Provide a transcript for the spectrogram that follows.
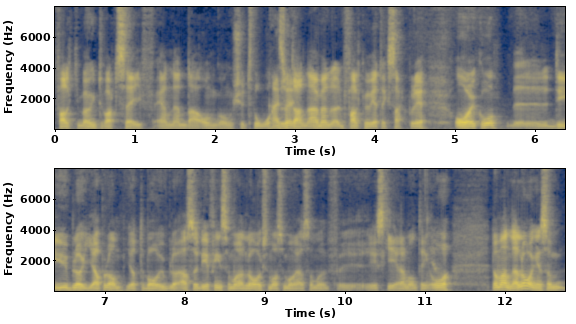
Falkenberg har ju inte varit safe en enda omgång 22 Nej, utan nej, men Falkenberg vet exakt på det. AIK, eh, det är ju blöja på dem. Göteborg, blö, alltså det finns så många lag som har så många som riskerar någonting. Och de andra lagen som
